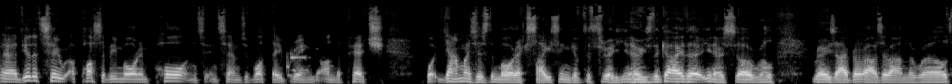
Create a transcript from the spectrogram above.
uh, the other two are possibly more important in terms of what they bring on the pitch. But James is the more exciting of the three. You know, he's the guy that you know so will raise eyebrows around the world.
